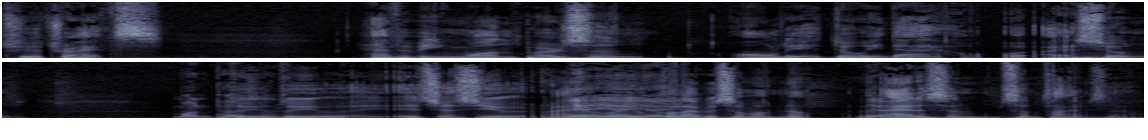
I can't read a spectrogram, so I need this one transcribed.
to your tracks. Having been one person only doing that, I assume. One Do person. you, do you? It's just you, right? Yeah, or yeah, you yeah, collab yeah. with someone? No, Yeah. Addison sometimes. No,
